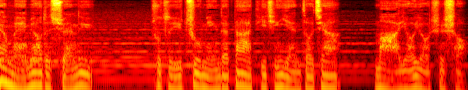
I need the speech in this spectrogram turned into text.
样美妙的旋律，出自于著名的大提琴演奏家马友友之手。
